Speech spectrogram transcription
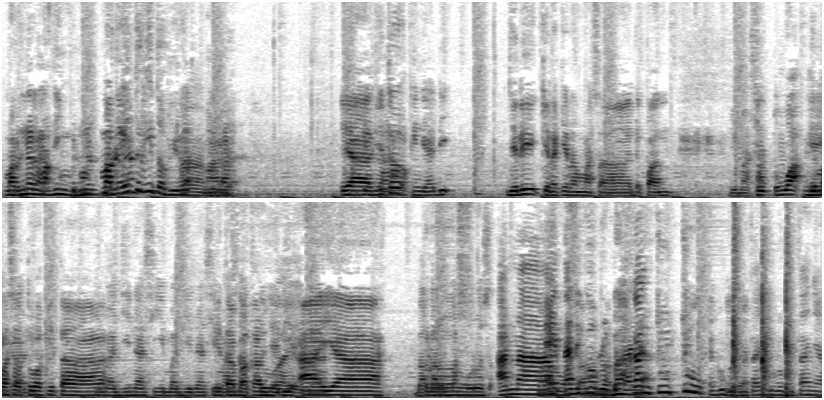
Mak- Bener, anjing, bener. makanya itu gitu Gila, Ah, marah. ya Makin gitu lama makin jadi jadi kira-kira masa depan di masa tua di ya masa kan? tua kita imajinasi imajinasi kita masa bakal tua, jadi ya kan? ayah bakal terus mengurus anak eh tadi gue belum bahkan tanya. cucu eh gue belum tanya gue belum tanya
